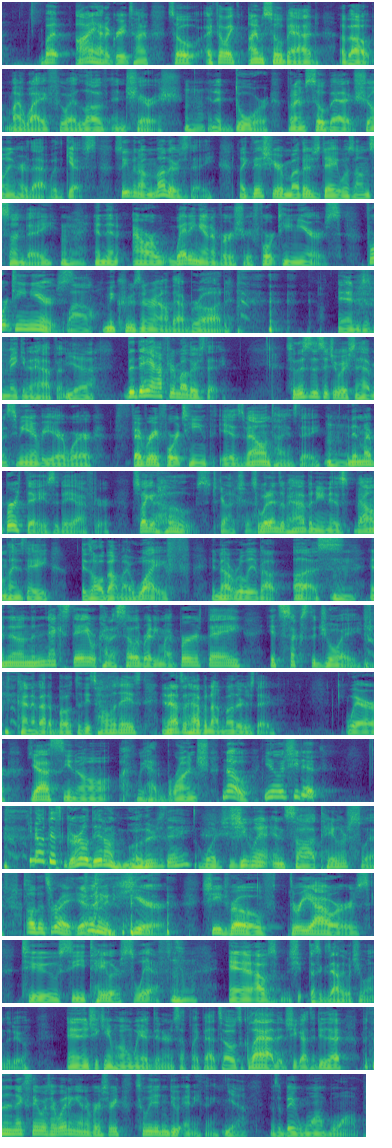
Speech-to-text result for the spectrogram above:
But I had a great time. So I feel like I'm so bad about my wife, who I love and cherish mm-hmm. and adore, but I'm so bad at showing her that with gifts. So even on Mother's Day, like this year, Mother's Day was on Sunday, mm-hmm. and then our wedding anniversary, 14 years. 14 years. Wow. Me cruising around that broad and just making it happen Yeah. the day after Mother's Day. So this is a situation that happens to me every year where February 14th is Valentine's Day, Mm-hmm. and then my birthday is the day after. So I get hosed. Gotcha. So what ends up happening is Valentine's Day is all about my wife and not really about us. Mm-hmm. And then on the next day, we're kind of celebrating my birthday. It sucks the joy kind of out of both of these holidays. And that's what happened on Mother's Day where yes, you know, we had brunch. No, you know what she did? You know what this girl did on Mother's Day? What did she She do? went and saw Taylor Swift. Oh, that's right. Yeah, she wasn't even here. she drove three hours to see Taylor Swift, Mm-hmm. and I was. She, that's exactly what she wanted to do. And she came home. We had dinner and stuff like that. So I was glad that she got to do that. But then the next day was our wedding anniversary, so we didn't do anything. Yeah. It was a big womp womp.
